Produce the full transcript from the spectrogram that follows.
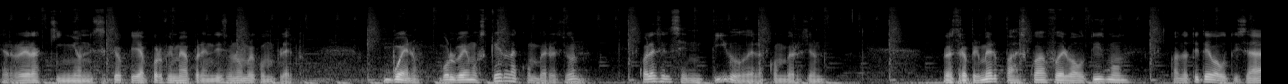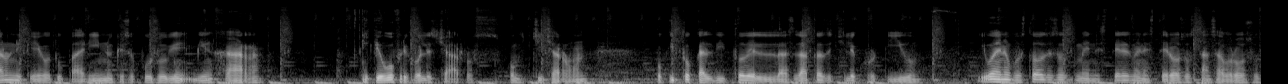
Herrera Quiñones. Creo que ya por fin me aprendí su nombre completo. Bueno, volvemos. ¿Qué es la conversión? ¿Cuál es el sentido de la conversión? Nuestra primer Pascua fue el bautismo. Cuando a ti te bautizaron y que llegó tu padrino y que se puso bien, jarra y que hubo frijoles charros con chicharrón, poquito caldito de las latas de chile curtido y bueno, pues todos esos menesteres menesterosos tan sabrosos.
